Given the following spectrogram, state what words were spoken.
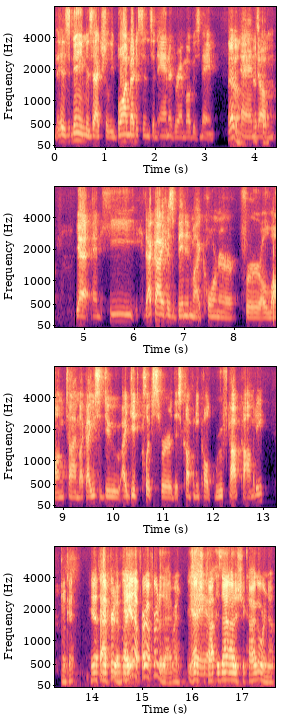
his name is actually Blonde Medicine's an anagram of his name. Oh, and um, cool. Yeah, and he that guy has been in my corner for a long time. Like I used to do, I did clips for this company called Rooftop Comedy. Okay. Yeah, I have heard of. Oh, yeah, I've heard, I've heard of that. Right. Is yeah, that yeah. Chicago, is that out of Chicago or no?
